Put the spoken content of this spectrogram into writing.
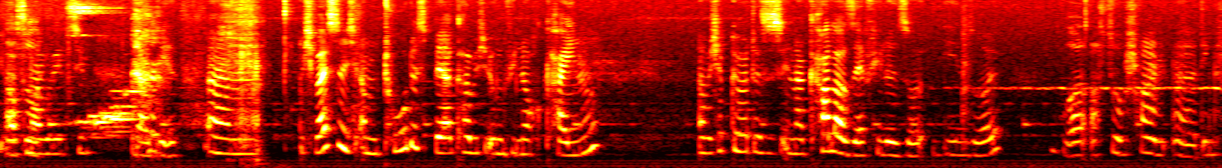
Die. Aufnahme geht ziemlich. Ja, okay. ähm, ich weiß nicht, am Todesberg habe ich irgendwie noch keine. Aber ich habe gehört, dass es in der Color sehr viele so gehen soll. Wa- Ach so, Schein. Äh, Dings.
